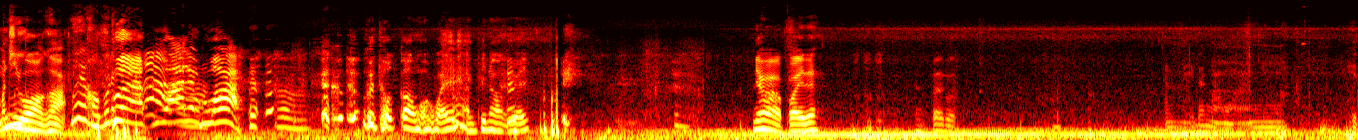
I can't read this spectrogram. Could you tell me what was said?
มันสิออกอะไม่เขาไม่ได้เพื่อกูว่าแล้วดูว่าเออกูทกกล่องออกไว้หันพี่น้องเอ้ยเดี๋ยวปล่อยเลยไปรถอันนี้ต้องเงาหางนี่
